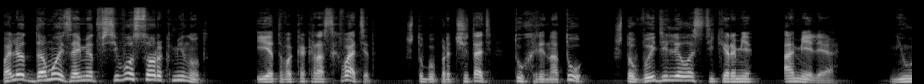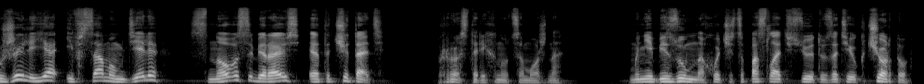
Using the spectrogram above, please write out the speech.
Полет домой займет всего 40 минут, и этого как раз хватит, чтобы прочитать ту хреноту, что выделила стикерами «Амелия». Неужели я и в самом деле снова собираюсь это читать? Просто рехнуться можно. Мне безумно хочется послать всю эту затею к черту,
